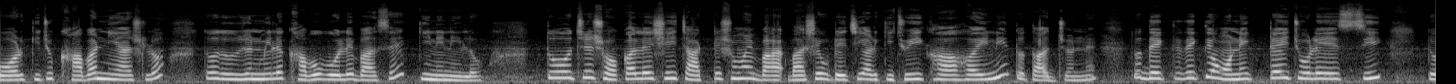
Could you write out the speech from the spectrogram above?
বর কিছু খাবার নিয়ে আসলো। তো দুজন মিলে খাব বলে বাসে কিনে নিল। তো হচ্ছে সকালে সেই চারটের সময় বাসে উঠেছি, আর কিছুই খাওয়া হয়নি তো তার জন্যে। তো দেখতে দেখতে অনেকটাই চলে এসেছি। তো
